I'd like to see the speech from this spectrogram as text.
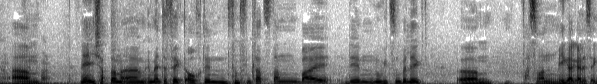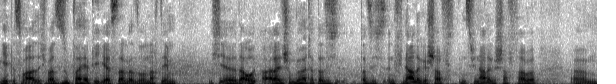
Ja, auf jeden ähm, Fall. Nee, ich habe dann ähm, im Endeffekt auch den fünften Platz dann bei den Novizen belegt. Ähm, was war ein mega geiles Ergebnis war. Also ich war super happy gestern. Also nachdem ich äh, da auch alleine schon gehört habe, dass ich dass ich es ins Finale geschafft, ins Finale geschafft habe, ähm,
